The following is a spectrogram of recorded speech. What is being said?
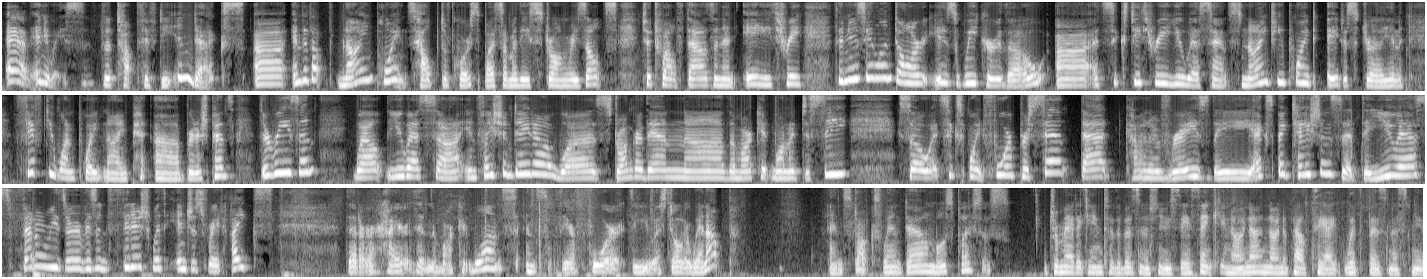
And, anyways, the top 50 index uh, ended up nine points, helped, of course, by some of these strong results to 12,083. The New Zealand dollar is weaker, though, uh, at 63 US cents, 90.8 Australian, 51.9 uh, British pence. The reason? Well, the U.S. Uh, inflation data was stronger than uh, the market wanted to see. So at 6.4%, that kind of raised the expectations that the U.S. Federal Reserve isn't finished with interest rate hikes that are higher than the market wants. And so therefore, the U.S. dollar went up and stocks went down most places. Dramatic end to the business news there. Thank you, Nona. Nona Pelletier with Business News.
